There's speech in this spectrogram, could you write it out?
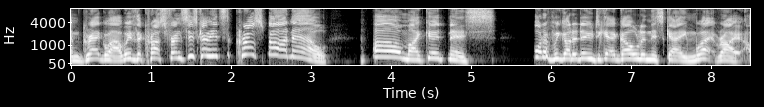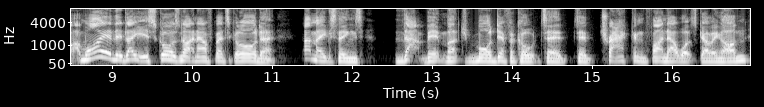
Um, Gregoire with the cross. Francisco hits the crossbar now. Oh my goodness. What have we got to do to get a goal in this game? Right. Why are the latest scores not in alphabetical order? That makes things that bit much more difficult to, to track and find out what's going on.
